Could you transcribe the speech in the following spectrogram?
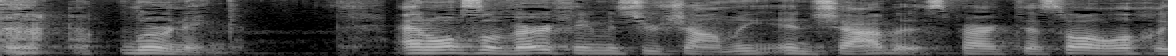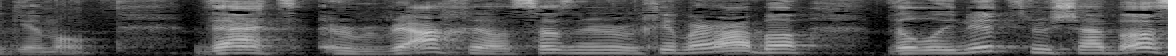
learning. And also very famous Yerushalmi in Shabbos, Parak Tesval Alocha Gimel, that Rachel says in Ruchi Barabba, the Linitnu Shabbos.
